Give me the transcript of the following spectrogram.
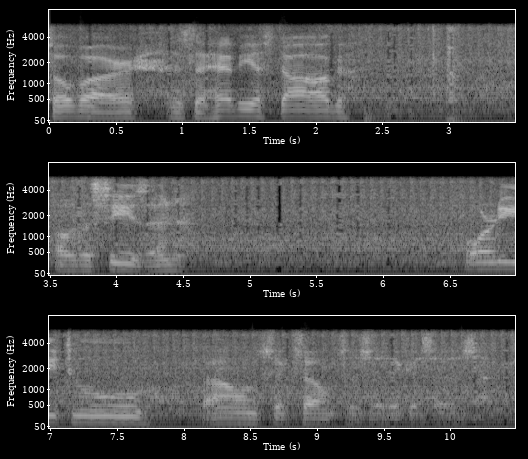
so far, is the heaviest dog of the season. 42 pounds, 6 ounces, I think it says.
